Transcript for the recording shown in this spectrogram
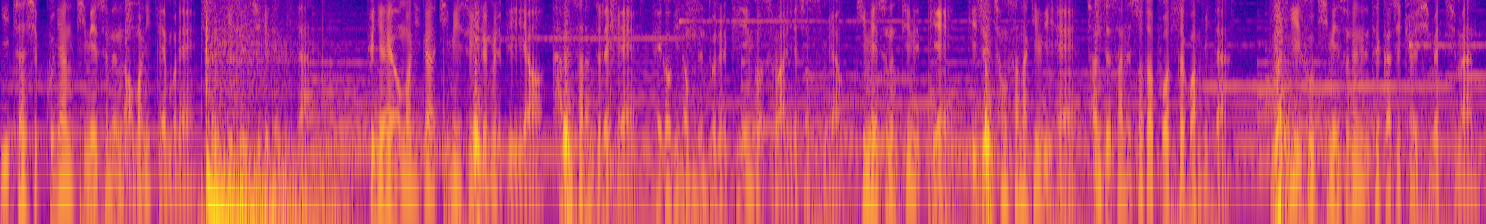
(2019년) 김혜수는 어머니 때문에 큰 빚을 지게 됩니다. 그녀의 어머니가 김혜수 이름을 빌려 다른 사람들에게 100억이 넘는 돈을 빌린 것으로 알려졌으며 김혜수는 뒤늦게 빚을 청산하기 위해 전 재산을 쏟아부었다고 합니다. 이후 김혜수는 은퇴까지 결심했지만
